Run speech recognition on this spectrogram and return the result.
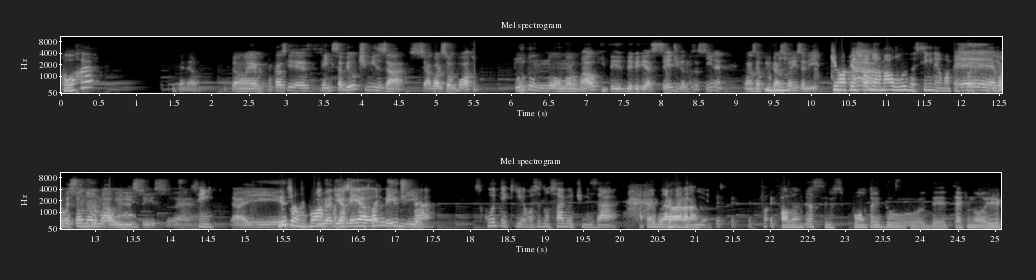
Porra! entendeu? Então é por causa que é, tem que saber otimizar. Se- Agora, se eu boto tudo no normal, que de- deveria ser, digamos assim, né? Com as aplicações ali. Que uma pessoa Ah. normal usa, assim, né? Uma pessoa. É, uma pessoa assim, né? normal, É, isso, isso. é. Sim. Aí. Duraria meia- não sabem meio-dia. Escutem aqui, ó, vocês não sabem otimizar para durar Cara, a bateria. Fa- Falando desses pontos aí do, de tecnologia,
